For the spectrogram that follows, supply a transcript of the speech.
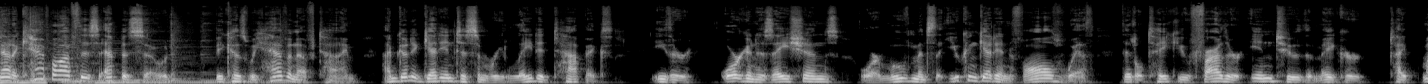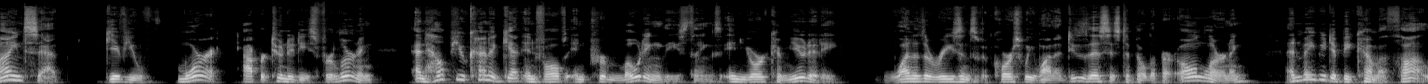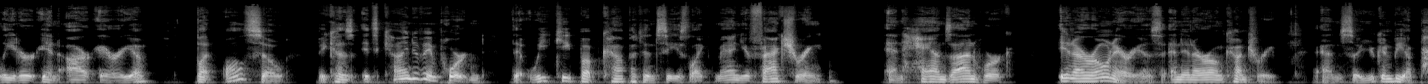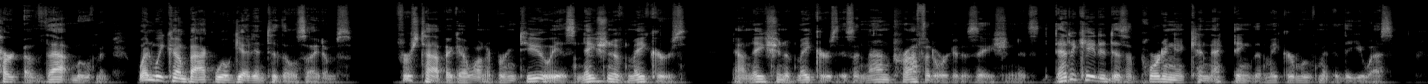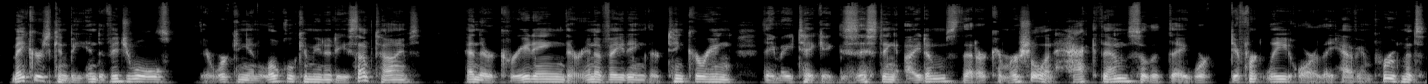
Now, to cap off this episode, because we have enough time, I'm going to get into some related topics, either organizations or movements that you can get involved with that'll take you farther into the maker type mindset, give you more opportunities for learning, and help you kind of get involved in promoting these things in your community. One of the reasons, of course, we want to do this is to build up our own learning and maybe to become a thought leader in our area, but also because it's kind of important that we keep up competencies like manufacturing and hands-on work in our own areas and in our own country. And so you can be a part of that movement. When we come back, we'll get into those items. First topic I want to bring to you is Nation of Makers. Now, Nation of Makers is a nonprofit organization. It's dedicated to supporting and connecting the maker movement in the U.S. Makers can be individuals, they're working in local communities sometimes, and they're creating, they're innovating, they're tinkering. They may take existing items that are commercial and hack them so that they work differently or they have improvements.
